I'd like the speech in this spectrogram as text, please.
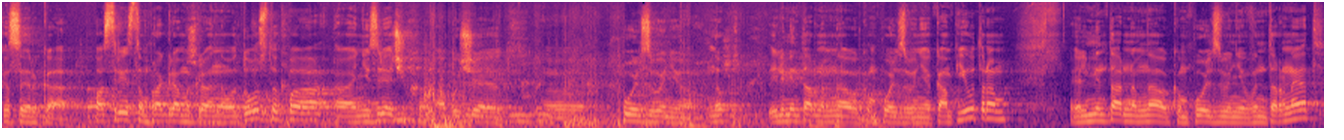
КСРК. Посредством программы экранного доступа незрячих обучают пользованию, ну, элементарным навыкам пользования компьютером, элементарным навыкам пользования в интернет.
